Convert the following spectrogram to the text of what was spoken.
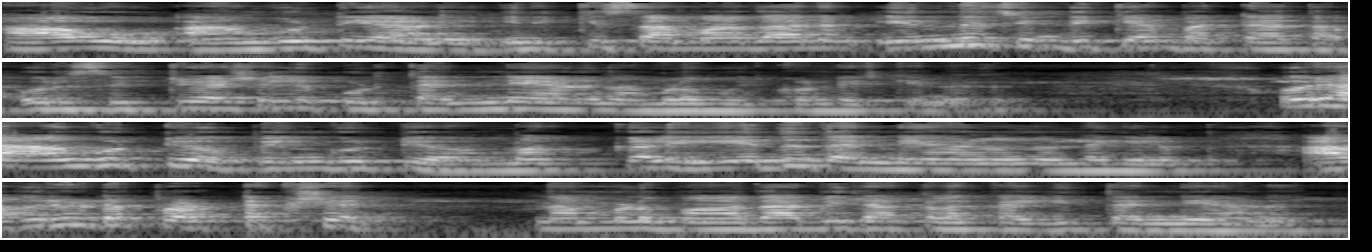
ഹാവോ ആൺകുട്ടിയാണ്. എനിക്ക് സമാധാനം എന്ന് ചിന്തിക്കാൻ പറ്റാത്ത ഒരു സിറ്റുവേഷനിൽ കൂടി തന്നെയാണ് നമ്മൾ പോയിക്കൊണ്ടിരിക്കുന്നത്. ഒരു ആൺകുട്ടിയോ പെൺകുട്ടിയോ മക്കൾ ഏത് തന്നെയാണെന്നുണ്ടെങ്കിലും അവരുടെ പ്രൊട്ടക്ഷൻ നമ്മൾ മാതാപിതാക്കളെ കയ്യിൽ തന്നെയാണ്.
